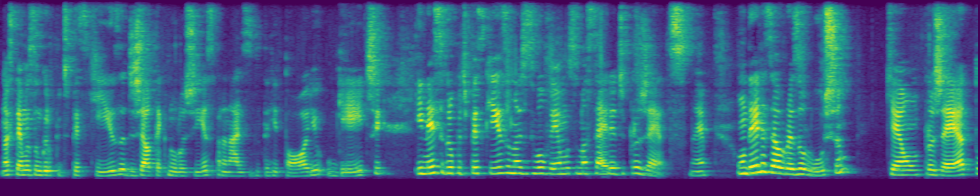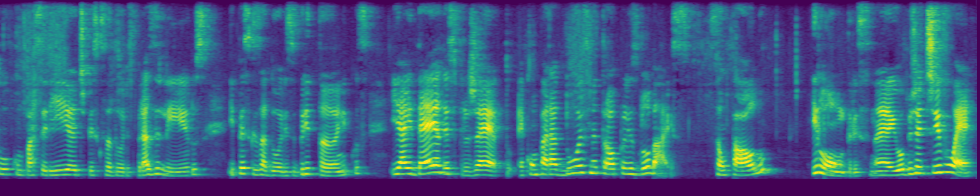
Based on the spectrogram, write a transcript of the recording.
Nós temos um grupo de pesquisa de geotecnologias para análise do território, o GATE, e nesse grupo de pesquisa nós desenvolvemos uma série de projetos. Né? Um deles é o Resolution, que é um projeto com parceria de pesquisadores brasileiros e pesquisadores britânicos, e a ideia desse projeto é comparar duas metrópoles globais, São Paulo e Londres, né? E o objetivo é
